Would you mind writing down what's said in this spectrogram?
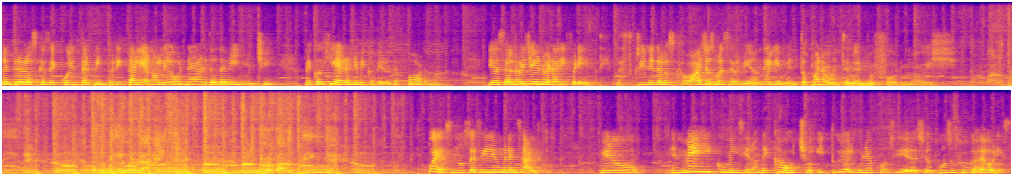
entre los que se cuenta el pintor italiano Leonardo da Vinci, me cogieron y me cambiaron de forma. Y hasta el relleno era diferente. Las crines de los caballos me servían de alimento para mantenerme en forma. Pues no sé si di un gran salto, pero en México me hicieron de caucho y tuve alguna consideración con sus jugadores.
